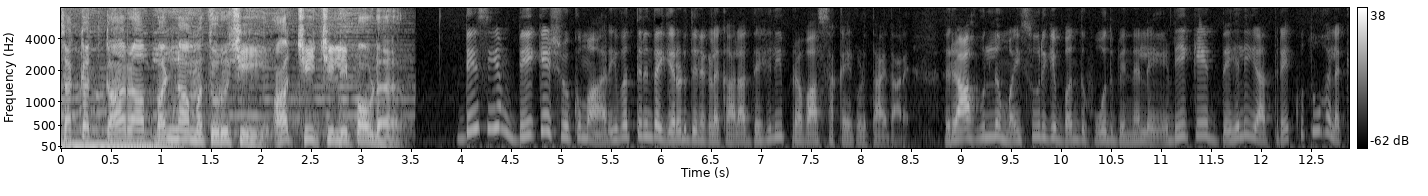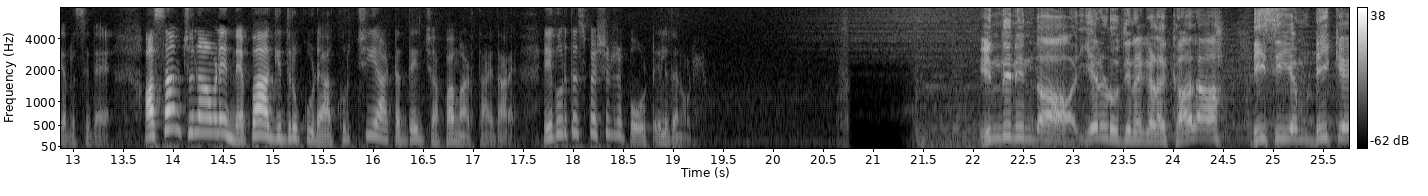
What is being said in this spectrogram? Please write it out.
ಸಖತ್ ಖಾರ ಬಣ್ಣ ಮತ್ತು ರುಚಿ Aachi chilli powder. DCM DK Shivakumar ಇವತ್ತಿನಿಂದ ಎರಡು ದಿನಗಳ ಕಾಲ ದೆಹಲಿ ಪ್ರವಾಸ ಕೈಗೊಳ್ತಾ ಇದ್ದಾರೆ. ರಾಹುಲ್ ಮೈಸೂರಿಗೆ ಬಂದು ಹೋದ ಬೆನ್ನಲ್ಲೇ ಡಿಕೆ ದೆಹಲಿ ಯಾತ್ರೆ ಕುತೂಹಲ ಕೆರಳಿಸಿದೆ ಅಸ್ಸಾಂ ಚುನಾವಣೆ ನೆಪ ಆಗಿದ್ರೂ ಕೂಡ ಕುರ್ಚಿ ಆಟದ್ದೇ ಜಪ ಮಾಡ್ತಾ ಇದ್ದಾರೆ. ಈ ಕುರಿತು ಸ್ಪೆಷಲ್ ರಿಪೋರ್ಟ್ ಇಲ್ಲಿದೆ ನೋಡಿ. ಇಂದಿನಿಂದ ಎರಡು ದಿನಗಳ ಕಾಲ ಡಿಸಿಎಂ ಡಿಕೆ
